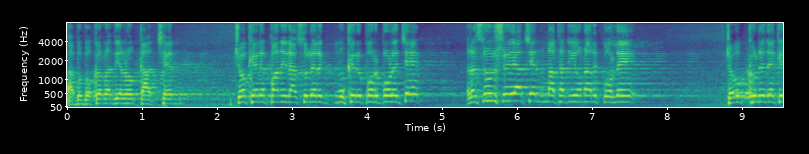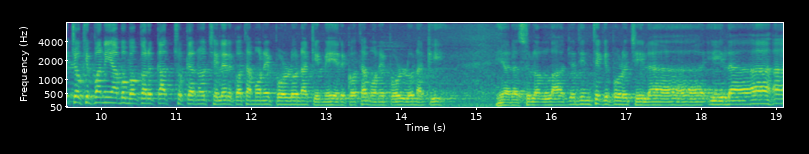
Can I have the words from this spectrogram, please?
আবু বকর রাদি আল্লাহ কাঁদছেন। চোখের পানি রাসূলের মুখের উপর পড়েছে। রাসূল শুয়ে আছেন মাথা দিয়ে ওনার কোলে। চোখ খুলে দেখে চোখে পানি। আবু বকর কাঁদছ কেন? ছেলের কথা মনে পড়ল নাকি? মেয়ের কথা মনে পড়ল নাকি? ইয়া রাসুল আল্লাহ যেদিন থেকে পড়েছি, লা ইলাহা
